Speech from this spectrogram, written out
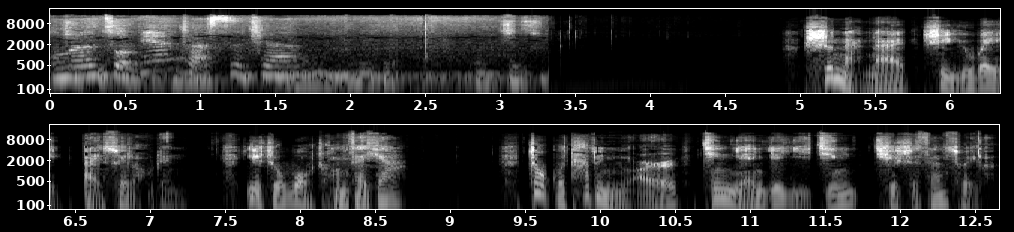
我们左边转四圈。施奶奶是一位百岁老人，一直卧床在家，照顾她的女儿今年也已经七十三岁了。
